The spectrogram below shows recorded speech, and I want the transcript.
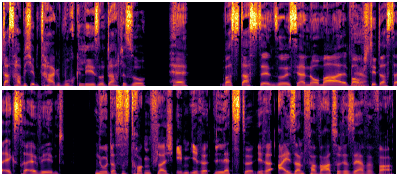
Das habe ich im Tagebuch gelesen und dachte so, hä, was das denn? So ist ja normal. Warum ja. steht das da extra erwähnt? Nur, dass das Trockenfleisch eben ihre letzte, ihre eisern verwahrte Reserve war.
